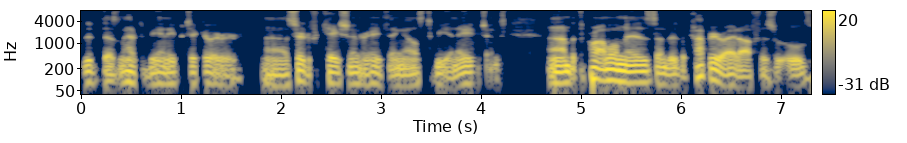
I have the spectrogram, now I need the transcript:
there doesn't have to be any particular uh, certification or anything else to be an agent. Um, but the problem is under the Copyright Office rules,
